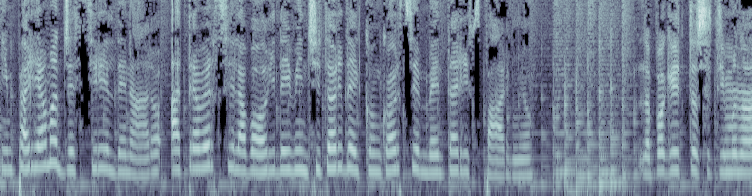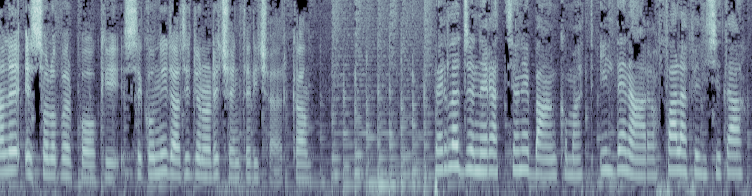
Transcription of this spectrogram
Impariamo a gestire il denaro attraverso i lavori dei vincitori del concorso Inventa Risparmio. La paghetta settimanale è solo per pochi, secondo i dati di una recente ricerca. Per la generazione Bancomat, il denaro fa la felicità?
